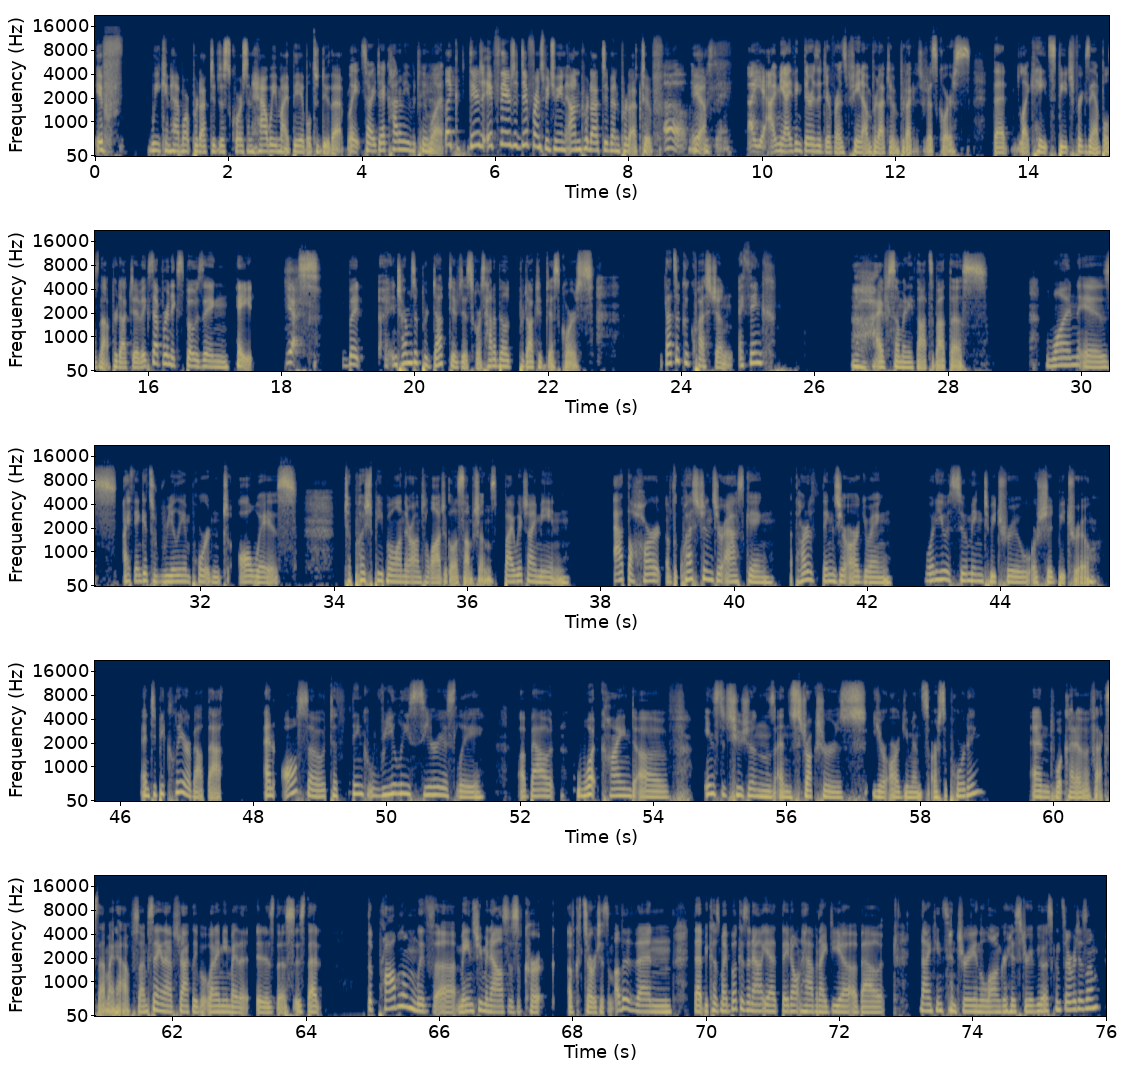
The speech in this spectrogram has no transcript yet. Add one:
If we can have more productive discourse and how we might be able to do that. Wait, sorry, dichotomy between what? Like there's if there's a difference between unproductive and productive. Oh, interesting. Yeah. Uh, yeah, I mean, I think there is a difference between unproductive and productive discourse. That, like, hate speech, for example, is not productive, except for in exposing hate. Yes. But in terms of productive discourse, how to build productive discourse, that's a good question. I think oh, I have so many thoughts about this. One is I think it's really important always to push people on their ontological assumptions, by which I mean at the heart of the questions you're asking, at the heart of the things you're arguing, what are you assuming to be true or should be true? And to be clear about that and also to think really seriously about what kind of institutions and structures your arguments are supporting and what kind of effects that might have. So I'm saying that abstractly, but what I mean by that is this is that the problem with uh, mainstream analysis of cur- of conservatism, other than that, because my book isn't out yet, they don't have an idea about 19th century and the longer history of U.S. conservatism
